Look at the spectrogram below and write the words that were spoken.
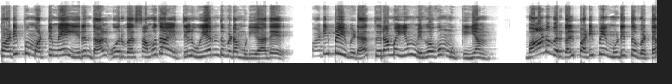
படிப்பு மட்டுமே இருந்தால் ஒருவர் சமுதாயத்தில் உயர்ந்துவிட முடியாது. படிப்பை விட திறமையும் மிகவும் முக்கியம். மாணவர்கள் படிப்பை முடித்துவிட்டு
